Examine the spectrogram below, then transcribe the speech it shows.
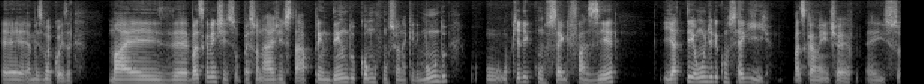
é a mesma coisa. Mas é basicamente isso, o personagem está aprendendo como funciona aquele mundo, o, o que ele consegue fazer e até onde ele consegue ir. Basicamente é, é isso.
